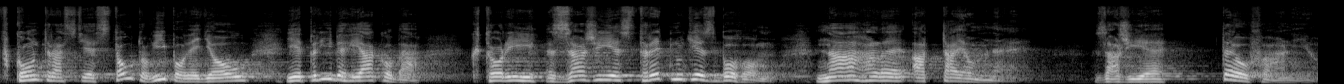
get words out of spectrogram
V kontraste s touto výpovedou je príbeh Jakoba, ktorý zažije stretnutie s Bohom, náhle a tajomné. Zažije teofániu.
